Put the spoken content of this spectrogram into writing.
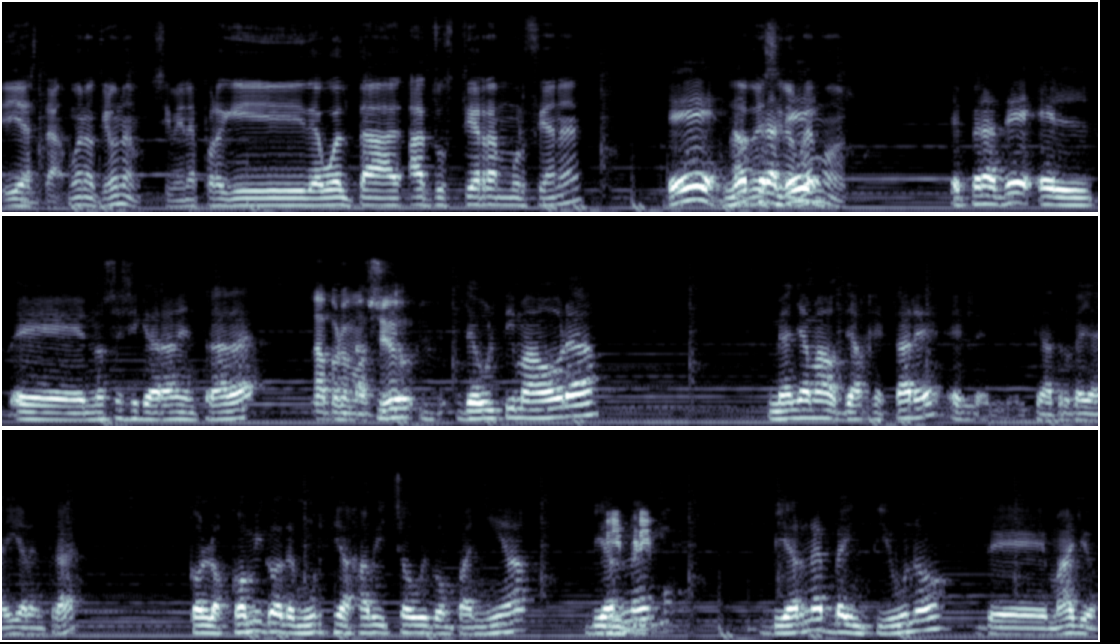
Y ya está. Bueno, que una, si vienes por aquí de vuelta a, a tus tierras murcianas, Eh, no, a ver si nos espérate. vemos. Espérate, el, eh, no sé si quedarán entradas. La promoción. De, de última hora me han llamado de Algestares, el, el teatro que hay ahí al entrar, con los cómicos de Murcia, Javi Show y compañía, Mi viernes, primo. viernes 21 de mayo.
